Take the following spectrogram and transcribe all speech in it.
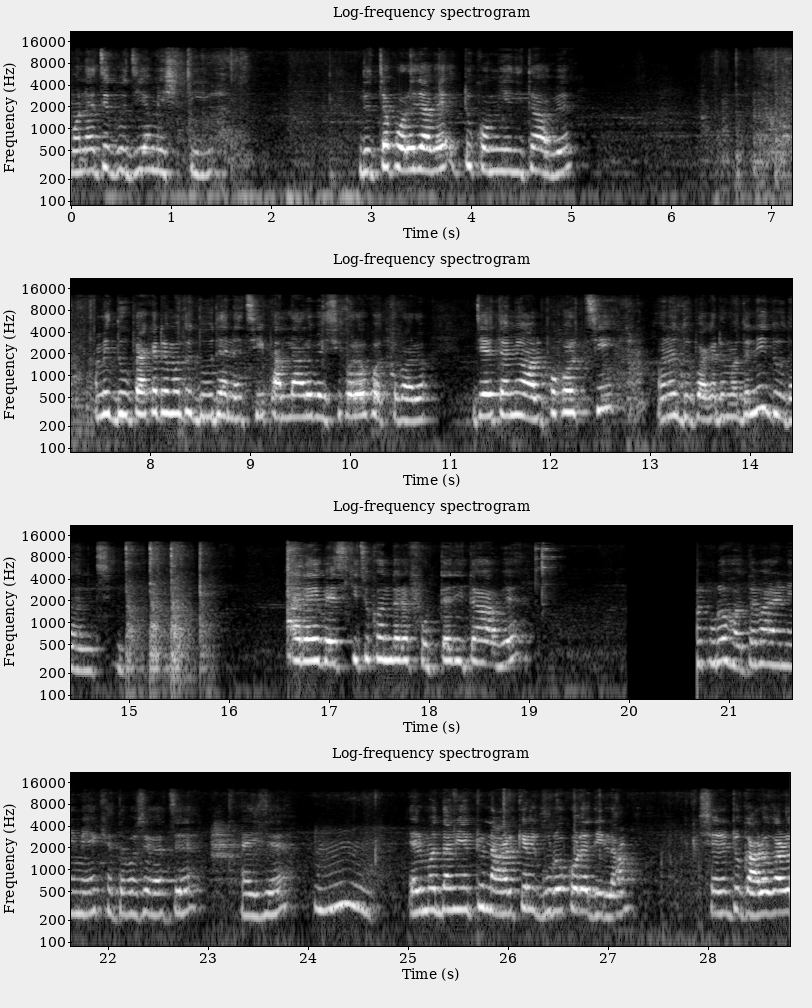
মনে হচ্ছে গুজিয়া মিষ্টি। দুধটা পড়ে যাবে, একটু কমিয়ে দিতে হবে। আমি দু প্যাকেটের মতো দুধ এনেছি, পারলে আরও বেশি করেও করতে পারো। যেহেতু আমি অল্প করছি মানে দু প্যাকেটের মতনই দুধ আনছি। আর এই বেশ কিছুক্ষণ ধরে ফুটতে দিতে হবে। পুরো হতে পারেনি মেয়ে খেতে বসে গেছে। এই যে। এর মধ্যে আমি একটু নারকেল গুঁড়ো করে দিলাম। সেটা একটু গাঢ় গাঢ়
